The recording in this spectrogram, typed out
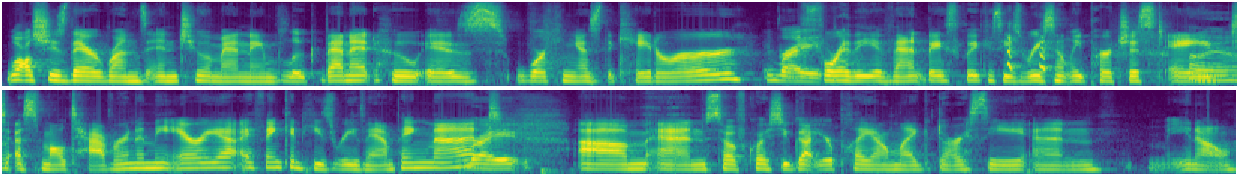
while she's there, runs into a man named Luke Bennett who is working as the caterer Right. for the event, basically because he's recently purchased a Oh, yeah. a small tavern in the area, I think, and he's revamping that. Right. Um, and so, of course, you've got your play on like Darcy and, you know,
